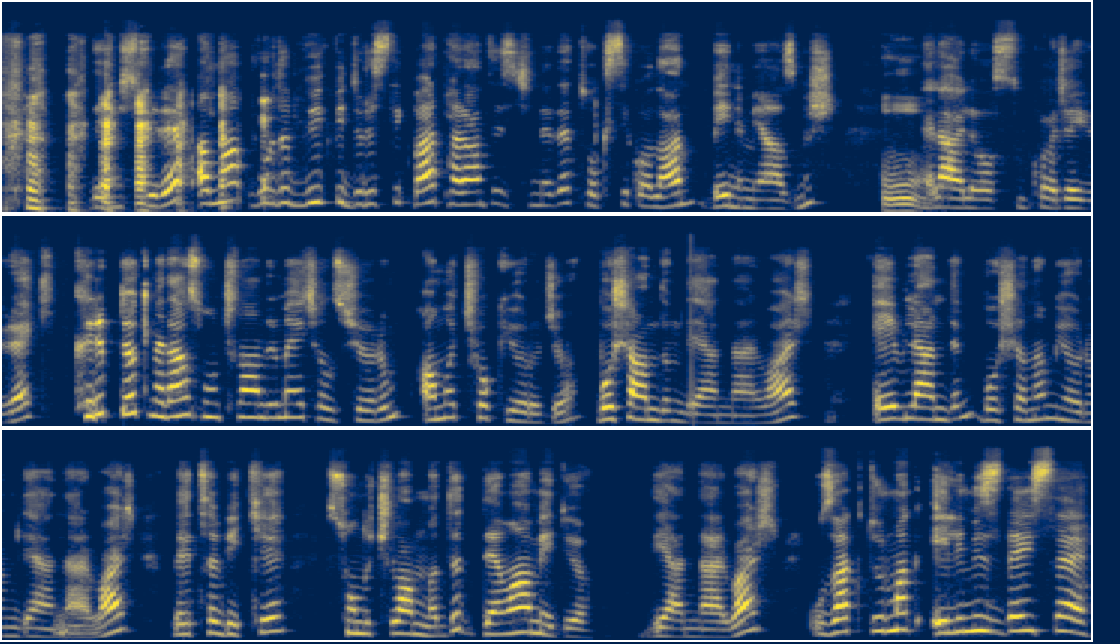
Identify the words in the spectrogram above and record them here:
demiş biri. Ama burada büyük bir dürüstlük var. Parantez içinde de toksik olan benim yazmış. Oo. Helal olsun koca yürek. Kırıp dökmeden sonuçlandırmaya çalışıyorum ama çok yorucu. Boşandım diyenler var. evlendim, boşanamıyorum diyenler var ve tabii ki sonuçlanmadı, devam ediyor diyenler var. Uzak durmak elimizdeyse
